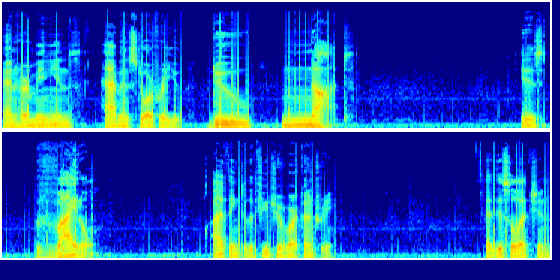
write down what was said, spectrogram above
and her minions have in store for you. Do not. It is vital, I think, to the future of our country that this election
